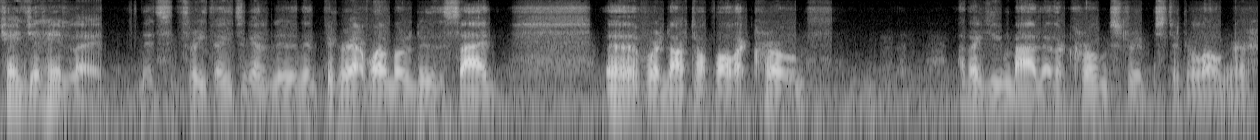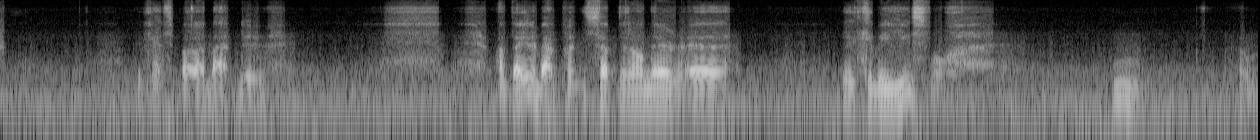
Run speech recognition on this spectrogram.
change that headlight. That's the three things I got to do. And then figure out what I'm going to do the side uh, where I knocked off all that chrome. I think you can buy another chrome strip, stick it along there. I think that's what I might do. I'm thinking about putting something on there uh, that could be useful. Hmm. Um,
